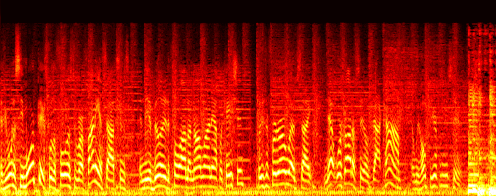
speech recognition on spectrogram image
If you want to see more pics with a full list of our finance options and the ability to fill out an online application, please refer to our website, networkautosales.com, and we hope to hear from you soon.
